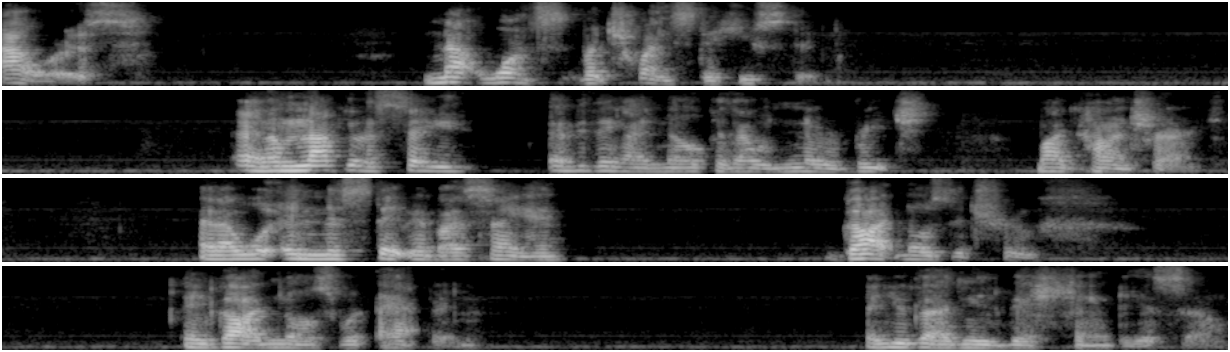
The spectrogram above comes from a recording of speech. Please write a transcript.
hours, not once, but twice to Houston. And I'm not going to say everything I know because I would never breach my contract. And I will end this statement by saying, God knows the truth. And God knows what happened. And you guys need to be ashamed of yourself.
